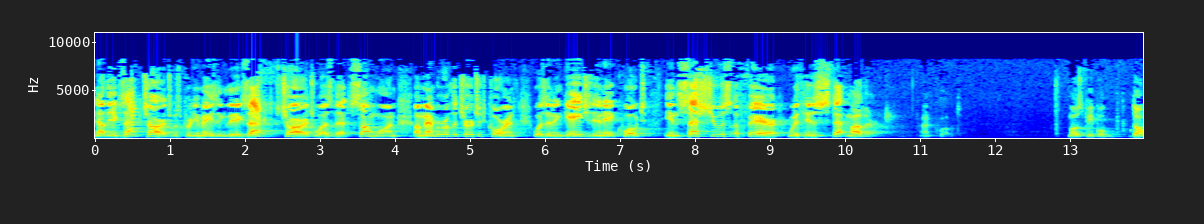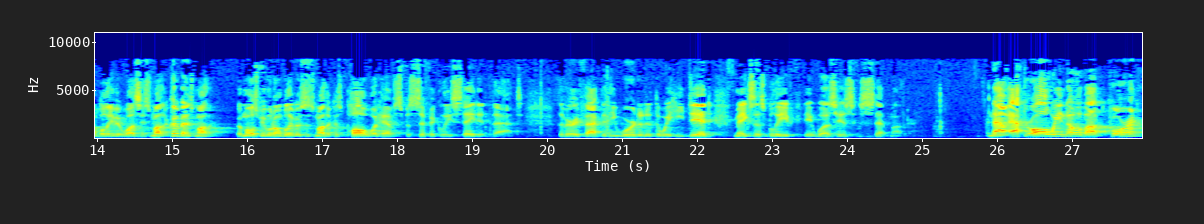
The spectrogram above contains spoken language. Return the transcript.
Now the exact charge was pretty amazing. The exact charge was that someone, a member of the church at Corinth, was engaged in a quote, incestuous affair with his stepmother, unquote. Most people don't believe it was his mother. It could have been his mother, but most people don't believe it was his mother because Paul would have specifically stated that. The very fact that he worded it the way he did makes us believe it was his stepmother. Now, after all we know about Corinth,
